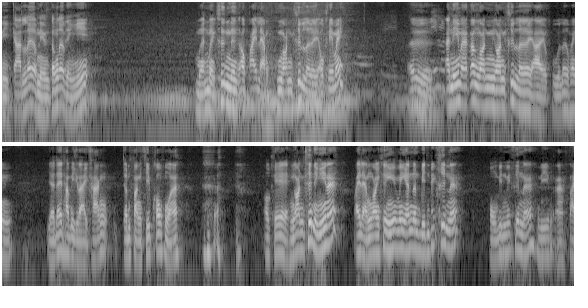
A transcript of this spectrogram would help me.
นี่การเริ่มเนี่ยมันต้องเริ่มอย่างนี้ เหมือนเหมือนครึ่งหนึ่งเอาปลายแหลมงอนขึ้นเลย โอเคไหมโอเค เออ อันนี้มาก็งอนงอนขึ้นเลยอ่าเดี๋ยวครูเริ่มให้นี้อย่าได้ทำอีกหลายครั้ง จนฝั่งชิปเข้าหัว โอเค งอนขึ้นอย่างนี้นะปลายแหลมงอนขึ้นอย่างนี้ไม่งั้นมันบินไม่ขึ้นนะหงบินไม่ขึ้นนะบีมอะใส่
